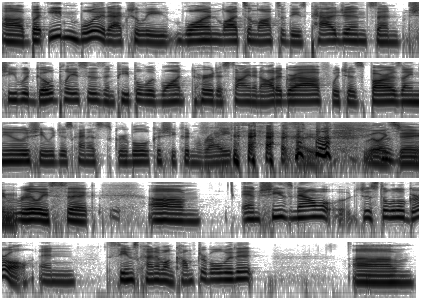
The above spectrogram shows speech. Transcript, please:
Uh, but Eden Wood actually won lots and lots of these pageants, and she would go places, and people would want her to sign an autograph. Which, as far as I knew, she would just kind of scribble because she couldn't write. It's like, be It like was jane really sick. Um, and she's now just a little girl and seems kind of uncomfortable with it. Um,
